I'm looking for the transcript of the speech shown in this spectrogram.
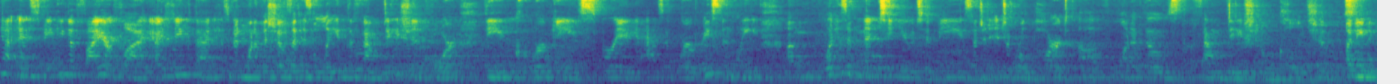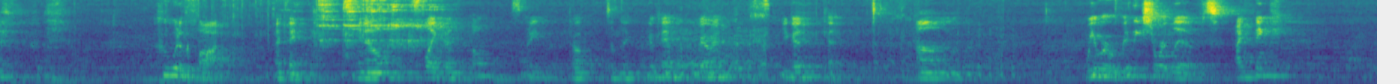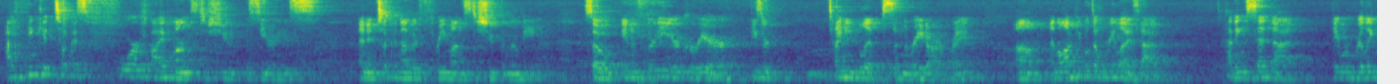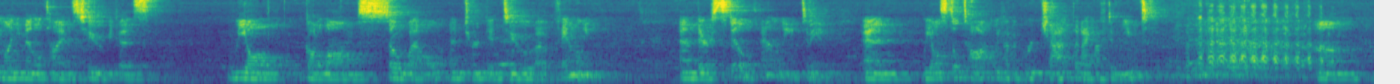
Yeah, and speaking of Firefly, I think that has been one of the shows that has laid the foundation for the quirky spring, as it were, recently. Um, what has it meant to you to be such an integral part of one of those foundational cult shows? I mean, who would have thought? I think, you know, it's like a, oh, somebody dropped something. You okay? You all right? You good? Okay. Um, we were really short-lived. I think, I think it took us four or five months to shoot the series, and it took another three months to shoot the movie. So in a 30-year career, these are tiny blips in the radar, right? Um, and a lot of people don't realize that. Having said that, they were really monumental times too because we all got along so well and turned into a family. And they're still family to me. And we all still talk. We have a group chat that I have to mute. um,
